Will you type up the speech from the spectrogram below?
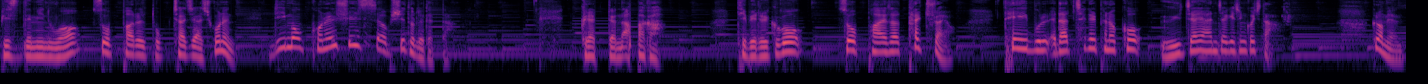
비스듬히 누워 소파를 독차지하시고는 리모컨을 쉴 새 없이 돌려댔다. 그랬던 아빠가 TV를 끄고 소파에서 탈출하여 테이블에다 책을 펴놓고 의자에 앉아 계신 것이다. 그러면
